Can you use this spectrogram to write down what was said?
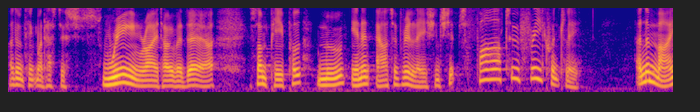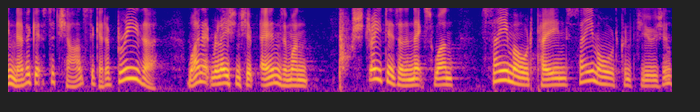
I don't think one has to swing right over there. Some people move in and out of relationships far too frequently. And the mind never gets the chance to get a breather. One relationship ends and one straight into the next one, same old pain, same old confusion,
